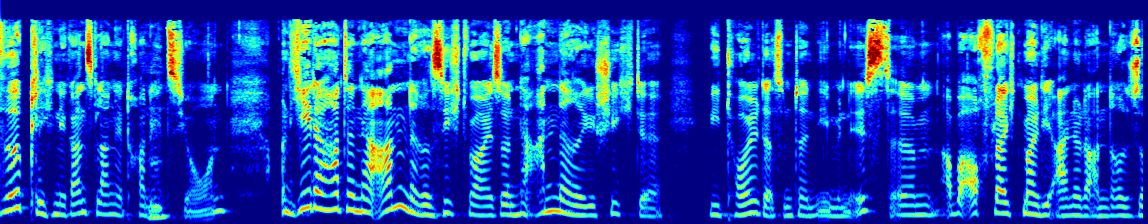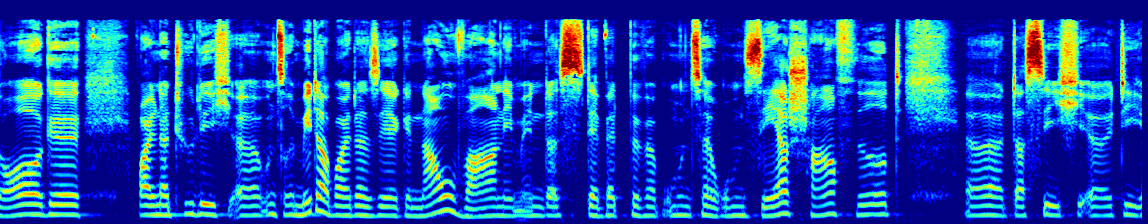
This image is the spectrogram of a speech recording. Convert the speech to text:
wirklich eine ganz lange Tradition. Und jeder hatte eine andere Sichtweise und eine andere Geschichte, wie toll das Unternehmen ist, ähm, aber auch vielleicht mal die eine oder andere Sorge, weil natürlich äh, unsere Mitarbeiter sehr genau wahrnehmen, dass der Wettbewerb um uns herum sehr scharf wird, äh, dass sich äh, die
